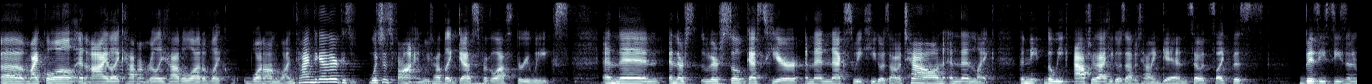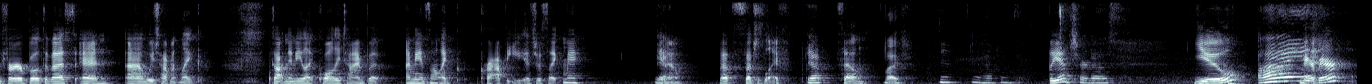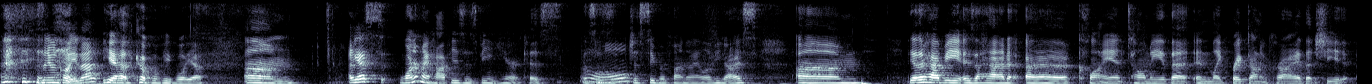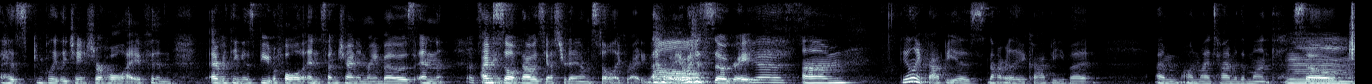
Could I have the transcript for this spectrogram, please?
uh, Michael and I like haven't really had a lot of like one on one time together because which is fine. We've had like guests for the last three weeks, and then and there's there's still guests here, and then next week he goes out of town, and then like the the week after that he goes out of town again. So it's like this busy season for both of us, and um, we just haven't like gotten any like quality time. But I mean, it's not like crappy. It's just like meh. You Yeah. know, that's such as life. Yeah. So, Life. Yeah, it happens. but yeah, It sure does. you, I Mare Bear. Does anyone call you that? Yeah, a couple people, yeah. Um, I guess one of my happies is being here because this Aw. is just super fun and I love you guys. Um, the other happy is I had a client tell me that and like break down and cry that she has completely changed her whole life and everything is beautiful and sunshine and rainbows and That's I'm still that was yesterday I'm still like riding that wave, which is so great. Yes. Um, the only crappy is not really a crappy, but I'm on my time of the month, so Mm.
